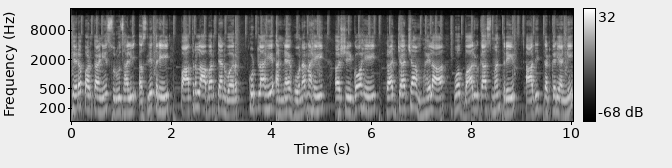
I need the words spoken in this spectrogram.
फेरपडताळणी सुरू झाली असली तरी पात्र लाभार्थ्यांवर कुठलाही अन्याय होणार नाही अशी ग्वाही राज्याच्या महिला व बालविकास मंत्री आदित्य तटकरे यांनी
